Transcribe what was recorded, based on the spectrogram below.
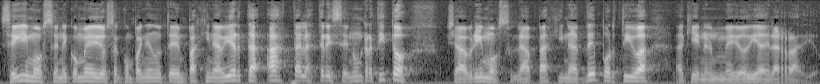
Seguimos en Ecomedios acompañándote en página abierta hasta las 13 en un ratito. Ya abrimos la página deportiva aquí en el mediodía de la radio.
